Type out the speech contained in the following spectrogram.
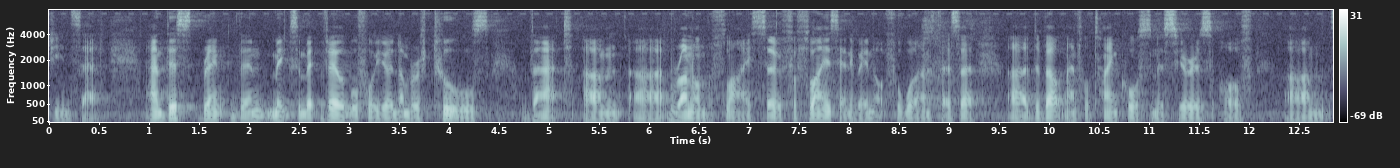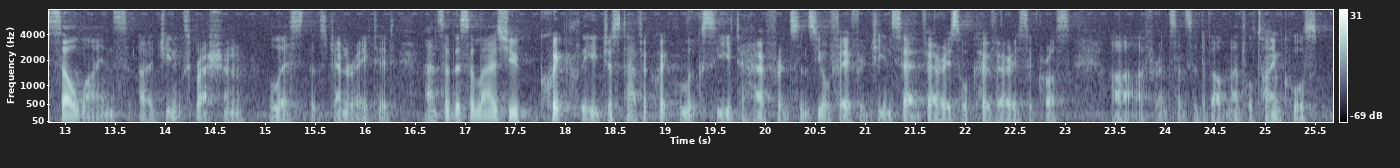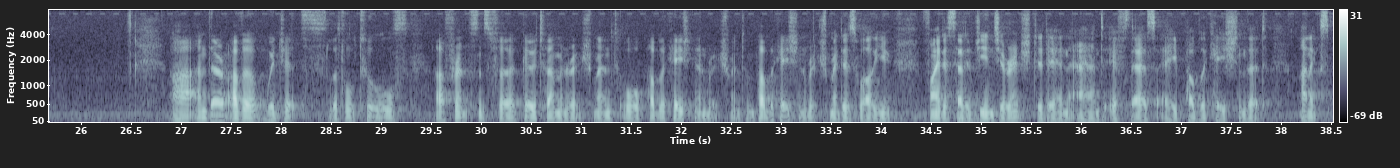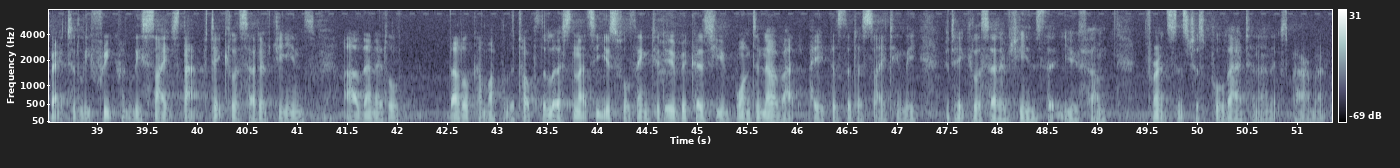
gene set. And this then makes available for you a number of tools that um, uh, run on the fly. So for flies anyway, not for worms, there's a, a developmental time course and a series of um, cell lines uh, gene expression list that's generated. And so this allows you quickly just to have a quick look-see to how, for instance, your favorite gene set varies or co-varies across, uh, for instance, a developmental time course. Uh, and there are other widgets, little tools, uh, for instance, for GoTerm enrichment or publication enrichment. And publication enrichment is, well, you find a set of genes you're interested in, and if there's a publication that unexpectedly frequently cites that particular set of genes, uh, then it'll that'll come up at the top of the list. And that's a useful thing to do because you want to know about the papers that are citing the particular set of genes that you've, um, for instance, just pulled out in an experiment.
